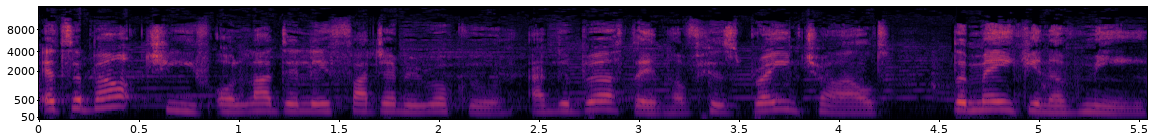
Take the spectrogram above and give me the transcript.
It's about Chief Oladele Fajemirokun and the birthing of his brainchild, The Making of Me.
